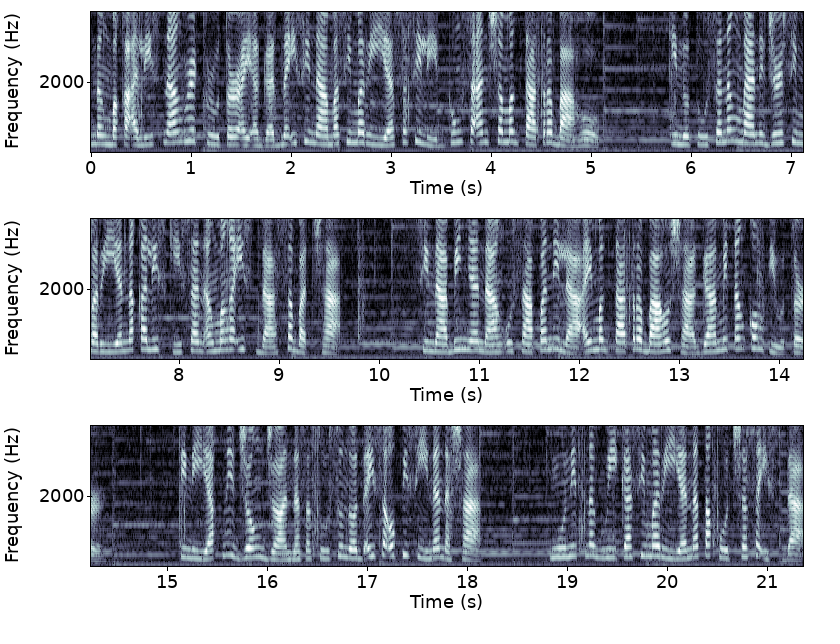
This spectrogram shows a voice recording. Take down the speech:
Nang makaalis na ang recruiter ay agad na isinama si Maria sa silid kung saan siya magtatrabaho. Inutusan ng manager si Maria na kaliskisan ang mga isda sa batsa. Sinabi niya na ang usapan nila ay magtatrabaho siya gamit ang computer. Tiniyak ni Jong John na sa susunod ay sa opisina na siya. Ngunit nagwika si Maria na takot siya sa isda.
